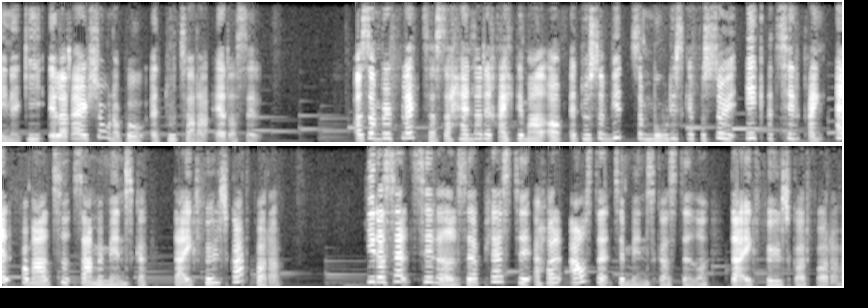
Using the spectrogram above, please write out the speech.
energi eller reaktioner på, at du tager dig af dig selv. Og som reflektor, så handler det rigtig meget om, at du så vidt som muligt skal forsøge ikke at tilbringe alt for meget tid sammen med mennesker, der ikke føles godt for dig. Giv dig selv tilladelse og plads til at holde afstand til mennesker og steder, der ikke føles godt for dig.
